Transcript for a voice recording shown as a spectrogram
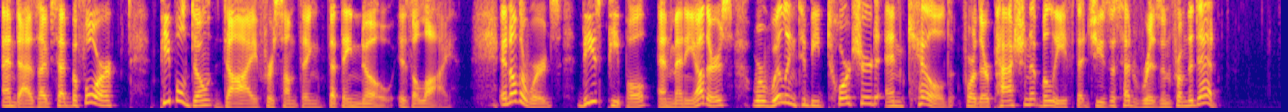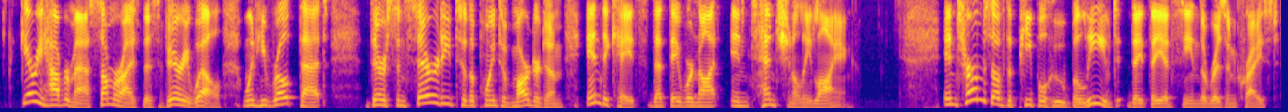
and as I've said before, people don't die for something that they know is a lie. In other words, these people, and many others, were willing to be tortured and killed for their passionate belief that Jesus had risen from the dead. Gary Habermas summarized this very well when he wrote that their sincerity to the point of martyrdom indicates that they were not intentionally lying. In terms of the people who believed that they had seen the risen Christ,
